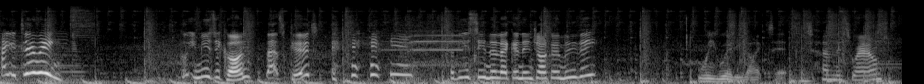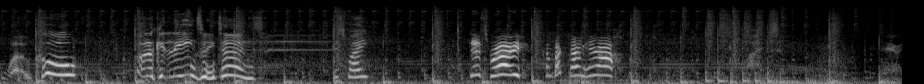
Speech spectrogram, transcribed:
How you doing? Got your music on. That's good. Have you seen the Lego Ninjago movie? We really liked it. Turn this round. Whoa, cool. Oh, look, it leans and he turns. This way. This way. Come back down here. Right. Very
